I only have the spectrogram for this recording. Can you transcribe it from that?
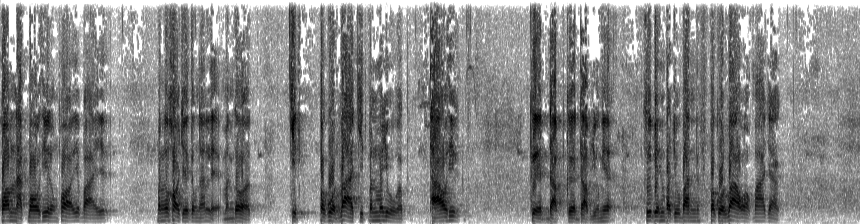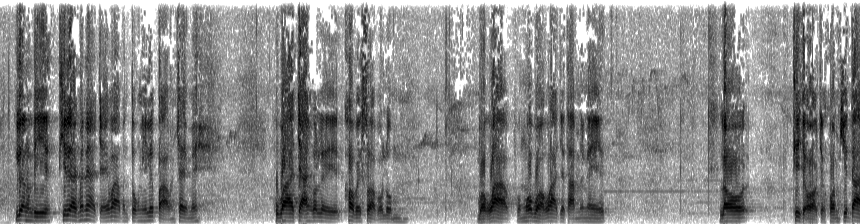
ความหนักเบาที่หลวงพ่ออธิบาย มันก็เข้าใจตรงนั้นแหละ มันก็จิตปรากฏว่าจิตมันมาอยู่กับเท้าที่เกิดดับเกิดดับอยู่เงี้ย คือเป็นปัจจุบันปรากฏว่าออกมาจาก เรื่องดีที่แรกไม่แน่ใจว่ามันตรงนี้หรือเปล่ามันใช่ไหมครูบาอาจารย์ก็เลยเข้าไปสอบอารมณ์ บอกว่า ผมก็บอกว่าจะทำยังไง เราที่จะออกจากความคิดได้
